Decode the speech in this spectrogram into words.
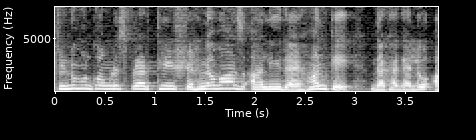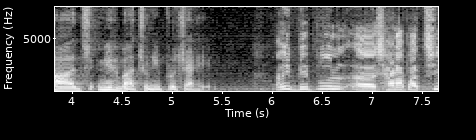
তৃণমূল কংগ্রেস প্রার্থী শেহনওয়াজ আলী রায়হানকে দেখা গেল আজ নির্বাচনী প্রচারে। আমি বিপুল আহ, সাড়া পাচ্ছি।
